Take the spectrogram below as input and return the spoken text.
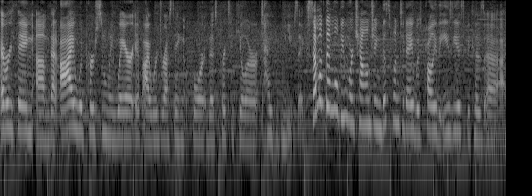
everything um, that I would personally wear if I were dressing for this particular type of music. Some of them will be more challenging. This one today was probably the easiest because uh,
